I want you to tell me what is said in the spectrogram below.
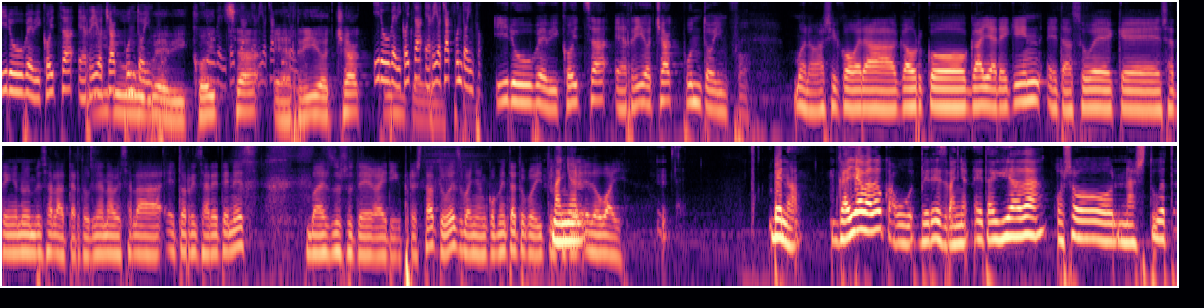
Iru ube bikoitza, herriotxak.info. Bikoitza herriotxak Iru bikoitza herriotxak.info Bueno, hasiko gara gaurko gaiarekin eta zuek eh, esaten genuen bezala tertuliana bezala etorri zaretenez, ba ez duzute gairik prestatu, ez? Baina komentatuko dituzute Baina- edo bai. Bena, gaia badaukagu berez, baina eta egia da oso nastuet,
